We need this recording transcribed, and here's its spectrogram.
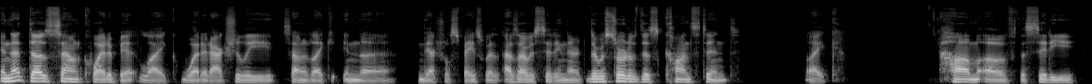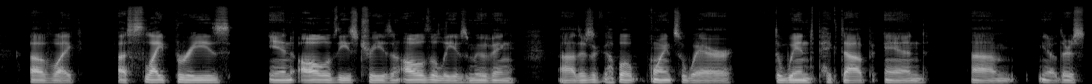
And that does sound quite a bit like what it actually sounded like in the in the actual space. As I was sitting there, there was sort of this constant, like, hum of the city, of like a slight breeze in all of these trees and all of the leaves moving. Uh, there's a couple points where the wind picked up and um, you know there's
